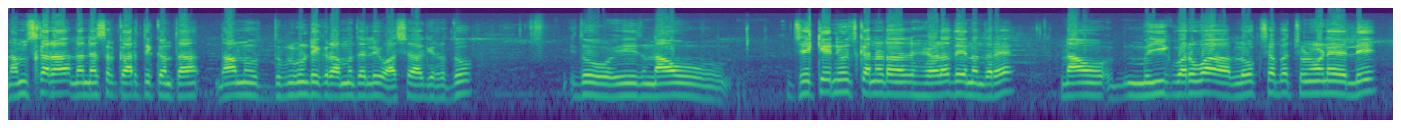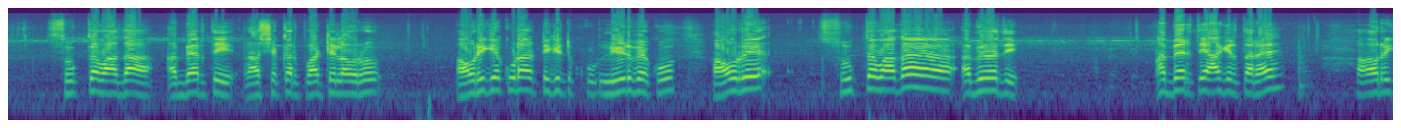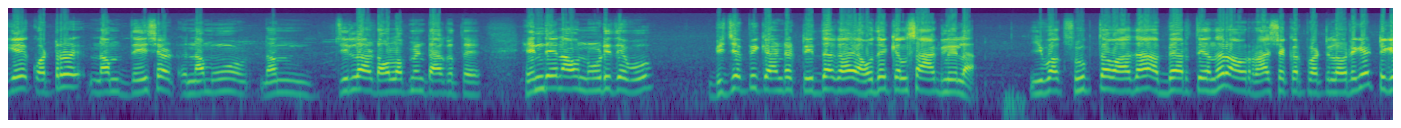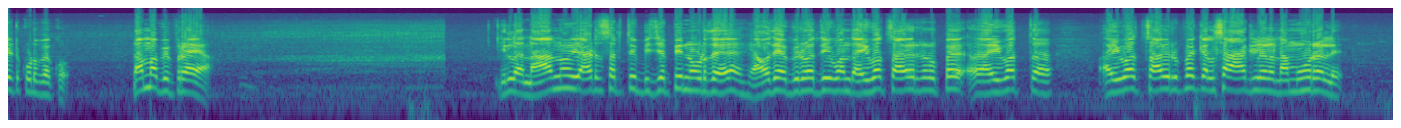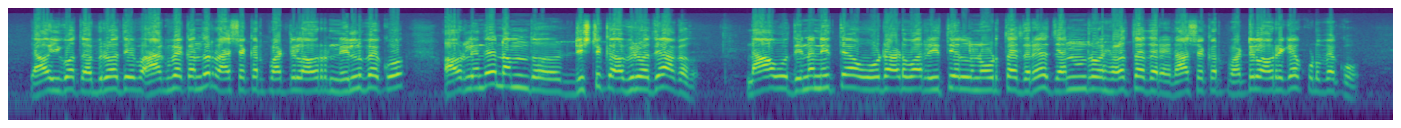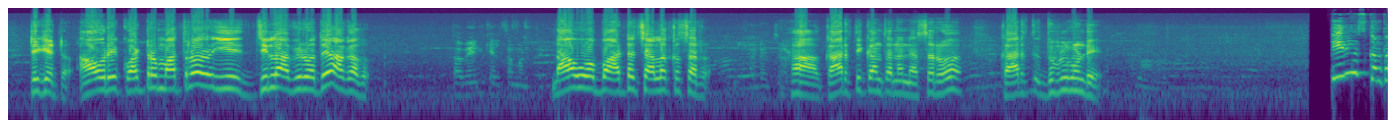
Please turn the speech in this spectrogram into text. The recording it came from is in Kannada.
ನಮಸ್ಕಾರ, ನನ್ನ ಹೆಸರು ಕಾರ್ತಿಕ್ ಅಂತ. ನಾನು ದುಬ್ಲಗುಂಡಿ ಗ್ರಾಮದಲ್ಲಿ ವಾಸ ಆಗಿರೋದು. ಇದು, ಈ ನಾವು ಜೆ ಕೆ ನ್ಯೂಸ್ ಕನ್ನಡ ಹೇಳೋದೇನೆಂದರೆ, ನಾವು ಈಗ ಬರುವ ಲೋಕಸಭಾ ಚುನಾವಣೆಯಲ್ಲಿ ಸೂಕ್ತವಾದ ಅಭ್ಯರ್ಥಿ ರಾಜಶೇಖರ್ ಪಾಟೀಲ್ ಅವರು, ಅವರಿಗೆ ಕೂಡ ಟಿಕೆಟ್ ನೀಡಬೇಕು. ಅವರೇ ಸೂಕ್ತವಾದ ಅಭಿವೃದ್ಧಿ, ಅಭ್ಯರ್ಥಿ ಆಗಿರ್ತಾರೆ. ಅವರಿಗೆ ಕೊಟ್ಟರೆ ನಮ್ಮ ದೇಶ, ನಮ್ಮ ನಮ್ಮ ಜಿಲ್ಲಾ ಡೆವಲಪ್ಮೆಂಟ್ ಆಗುತ್ತೆ. ಹಿಂದೆ ನಾವು ನೋಡಿದೆವು ಬಿ ಜೆ ಪಿ ಕ್ಯಾಂಡಿಡೇಟ್ ಇದ್ದಾಗ ಯಾವುದೇ ಕೆಲಸ ಆಗಲಿಲ್ಲ. ಇವಾಗ ಸೂಕ್ತವಾದ ಅಭ್ಯರ್ಥಿ ಅಂದ್ರೆ ಅವ್ರು ರಾಜಶೇಖರ್ ಪಾಟೀಲ್ ಅವರಿಗೆ ಟಿಕೆಟ್ ಕೊಡಬೇಕು. ನಮ್ಮ ಅಭಿಪ್ರಾಯ. ಇಲ್ಲ, ನಾನು ಎರಡು ಸರ್ತಿ ಬಿ ಜೆ ಪಿ ನೋಡಿದೆ. ಯಾವುದೇ ಅಭಿವೃದ್ಧಿ ಒಂದು ಐವತ್ತು ಸಾವಿರ ರೂಪಾಯಿ, ಐವತ್ತು ಐವತ್ತು ಸಾವಿರ ರೂಪಾಯಿ ಕೆಲಸ ಆಗಲಿಲ್ಲ ನಮ್ಮ ಊರಲ್ಲಿ ಯಾವ ಇವತ್ತು ಅಭಿವೃದ್ಧಿ ಆಗ್ಬೇಕಂದ್ರೆ ರಾಜಶೇಖರ್ ಪಾಟೀಲ್ ಅವರು ನಿಲ್ಲಬೇಕು ಅವ್ರಲಿಂದ ನಮ್ಮದು ಡಿಸ್ಟಿಕ್ ಅಭಿವೃದ್ಧಿ ಆಗೋದು. ನಾವು ದಿನನಿತ್ಯ ಓಡಾಡುವ ರೀತಿಯಲ್ಲಿ ನೋಡ್ತಾ ಇದ್ದಾರೆ ಜನರು ಹೇಳ್ತಾ ಇದ್ದಾರೆ ರಾಜಶೇಖರ್ ಪಾಟೀಲ್ ಅವರಿಗೆ ಕೊಡಬೇಕು ಟಿಕೆಟ್ ಅವ್ರಿಗೆ ಕೊಟ್ಟರೆ ಮಾತ್ರ ಈ ಜಿಲ್ಲಾ ಅಭಿವೃದ್ಧಿ ಆಗೋದು. ನಾವು ಒಬ್ಬ ಆಟೋ ಚಾಲಕ ಸರ್. ಹಾಂ ಕಾರ್ತಿಕ್ ಅಂತ ನನ್ನ ಹೆಸರು. ಕಾರ್ತಿಕ್ ದುಬ್ಲಗುಂಡಿ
